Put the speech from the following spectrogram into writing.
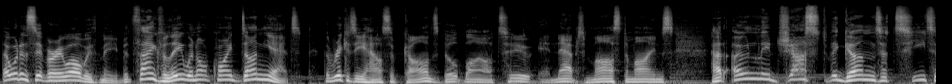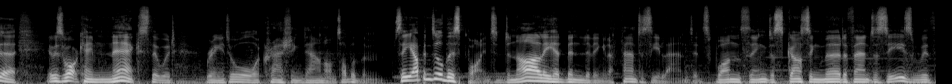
That wouldn't sit very well with me, but thankfully, we're not quite done yet. The rickety house of cards built by our two inept masterminds had only just begun to teeter. It was what came next that would bring it all crashing down on top of them. See, up until this point, Denali had been living in a fantasy land. It's one thing discussing murder fantasies with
